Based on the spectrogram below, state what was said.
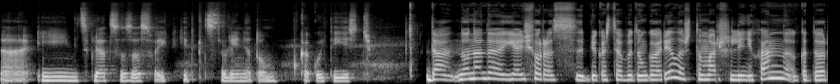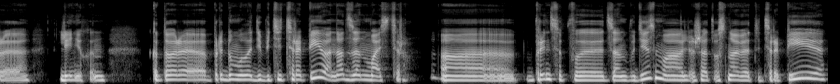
Э, и не цепляться за свои какие-то представления о том, какой ты есть. Да, но надо, я еще раз, мне кажется, об этом говорила, что Марша Линихан, которая Линихан, которая придумала DBT-терапию, она дзен-мастер. А, принципы дзен-буддизма лежат в основе этой терапии.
